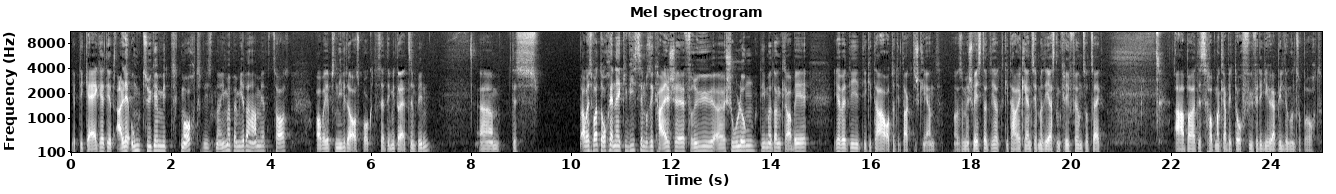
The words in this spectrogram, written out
Ich habe die Geige, die hat alle Umzüge mitgemacht, die ist noch immer bei mir daheim jetzt zu Hause, aber ich habe es nie wieder auspackt, seitdem ich 13 bin. Ähm, das aber es war doch eine gewisse musikalische Frühschulung, die man dann, glaube ich, ich habe die, die Gitarre autodidaktisch gelernt. Also meine Schwester, die hat Gitarre gelernt, sie hat mir die ersten Griffe und so gezeigt. Aber das hat man, glaube ich, doch viel für die Gehörbildung und so braucht.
